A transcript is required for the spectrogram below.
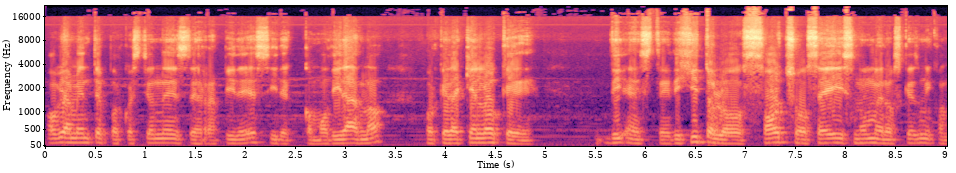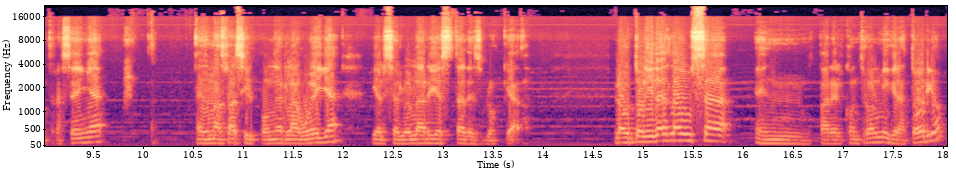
obviamente por cuestiones de rapidez y de comodidad, ¿no? Porque de aquí en lo que este, digito los 8 o 6 números que es mi contraseña, es más fácil poner la huella y el celular ya está desbloqueado. La autoridad la usa para el control migratorio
